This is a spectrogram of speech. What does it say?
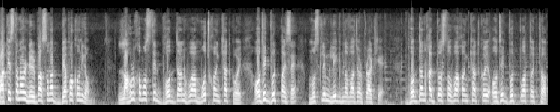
পাকিস্তানৰ নিৰ্বাচনত ব্যাপক অনিয়ম। লাহোৰ সমষ্টিত ভোটদান হোৱা মুঠ সংখ্যাতকৈ অধিক ভোট পাইছে মুছলিম লীগ নৱাজৰ প্ৰাৰ্থীয়ে। ভোটদান সাব্যস্ত হোৱা সংখ্যাতকৈ অধিক ভোট পোৱা তথ্যত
